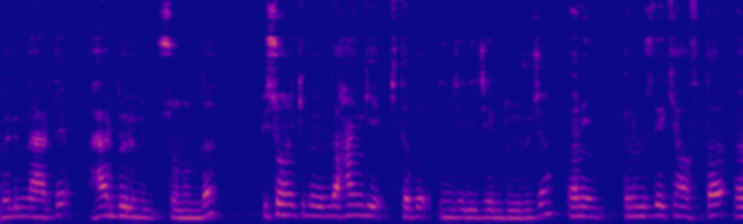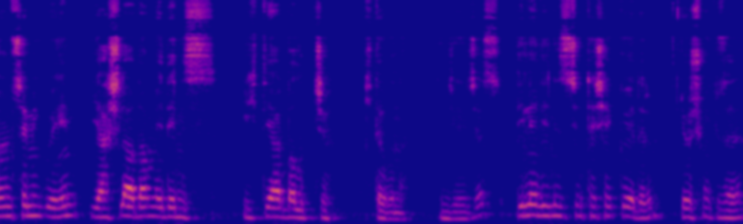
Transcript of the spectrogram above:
bölümlerde her bölümün sonunda bir sonraki bölümde hangi kitabı inceleyeceğimi duyuracağım. Örneğin önümüzdeki hafta Ernst Hemingway'in Yaşlı Adam ve Deniz, İhtiyar Balıkçı kitabını inceleyeceğiz. Dinlediğiniz için teşekkür ederim. Görüşmek üzere.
